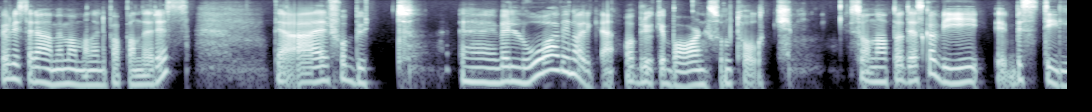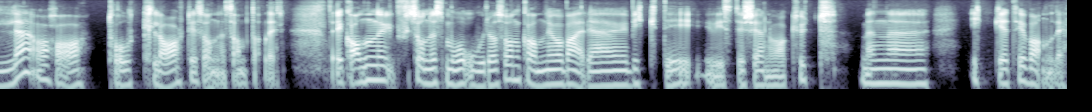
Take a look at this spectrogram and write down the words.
hvis dere er med mammaen eller pappaen deres. Det er forbudt eh, ved lov i Norge å bruke barn som tolk. Sånn at det skal vi bestille og ha tolk klart i sånne samtaler. Det kan, sånne små ord og sånn kan jo være viktig hvis det skjer noe akutt, men uh, ikke til vanlig.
